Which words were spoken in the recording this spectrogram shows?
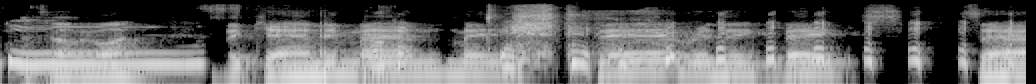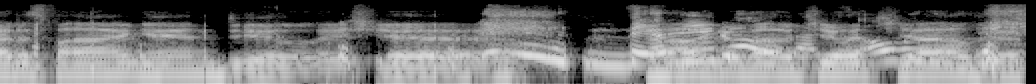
do. All we want. The Candyman makes everything bakes satisfying and delicious. There Talk you go. about That's your all we need. childhood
